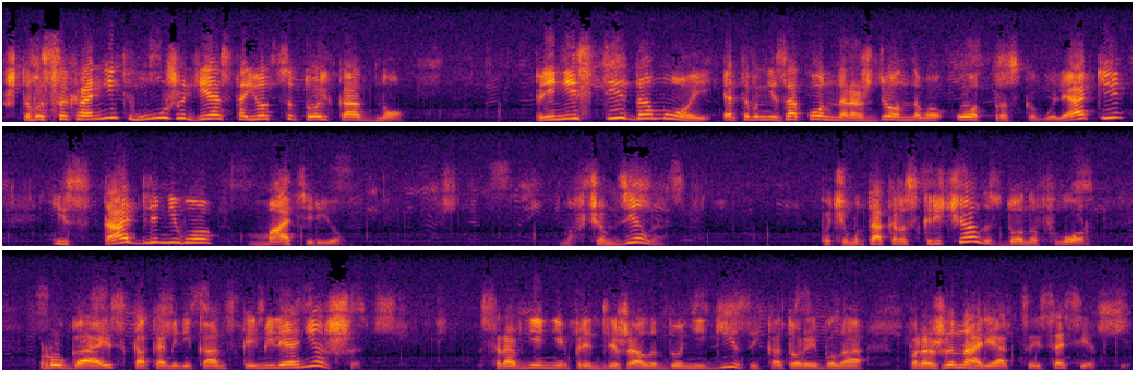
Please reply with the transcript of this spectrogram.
чтобы сохранить мужа, ей остается только одно – принести домой этого незаконно рожденного отпрыска Гуляки и стать для него матерью. Но в чем дело? Почему так раскричалась Дона Флор, ругаясь, как американская миллионерша? Сравнение принадлежало Доне Гизы, которая была поражена реакцией соседки.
